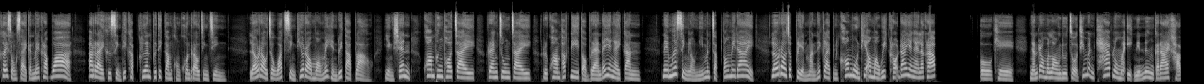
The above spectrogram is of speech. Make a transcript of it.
เคยสงสัยกันไหมครับว่า อะไรคือสิ่งที่ขับเคลื่อนพฤติกรรมของคนเราจริง ๆ แล้วเราจะวัดสิ่งที่เรามองไม่เห็นด้วยตาเปล่า อย่างเช่น ความพึงพอใจ แรงจูงใจ หรือความพักดีต่อแบรนด์ได้ยังไงกัน ในเมื่อสิ่งเหล่านี้มันจับต้องไม่ได้ แล้วเราจะเปลี่ยนมันให้กลายเป็นข้อมูลที่เอามาวิเคราะห์ได้ยังไงล่ะครับ โอเค งั้นเรามาลองดูโจทย์ที่มันแคบลงมาอีกนิดนึงก็ได้ครับ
